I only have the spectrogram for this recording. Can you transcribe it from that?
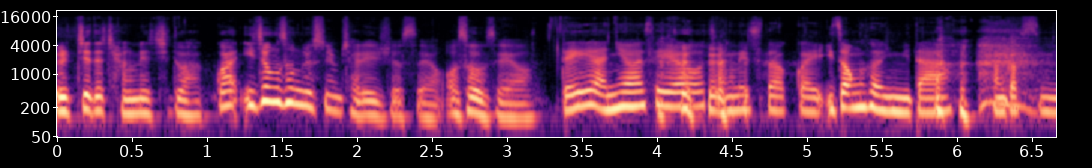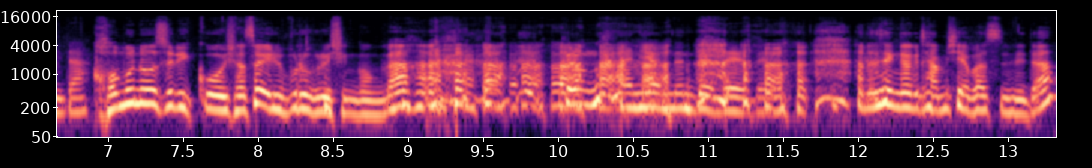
을지대 장례지도학과 이정선 교수님 자리해 주셨어요. 어서 오세요. 네, 안녕하세요. 장례지도학과의 이정선입니다. 반갑습니다. 검은 옷을 입고 오셔서 일부러 그러신 건가? 그런 건 아니었는데, 네, 네. 하는 생각을 잠시 해봤습니다.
